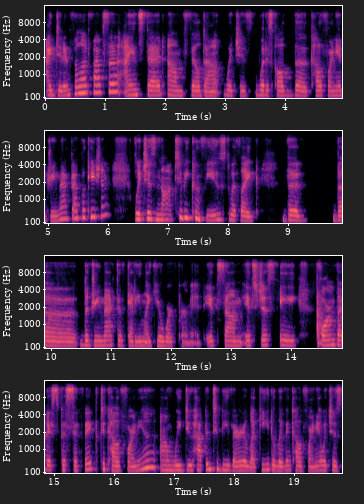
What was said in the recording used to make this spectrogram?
I didn't fill out FAFSA. I instead um, filled out, which is what is called the California Dream Act application, which is not to be confused with like the the the dream act of getting like your work permit. It's um it's just a form that is specific to california. Um, we do happen to be very lucky to live in california which is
